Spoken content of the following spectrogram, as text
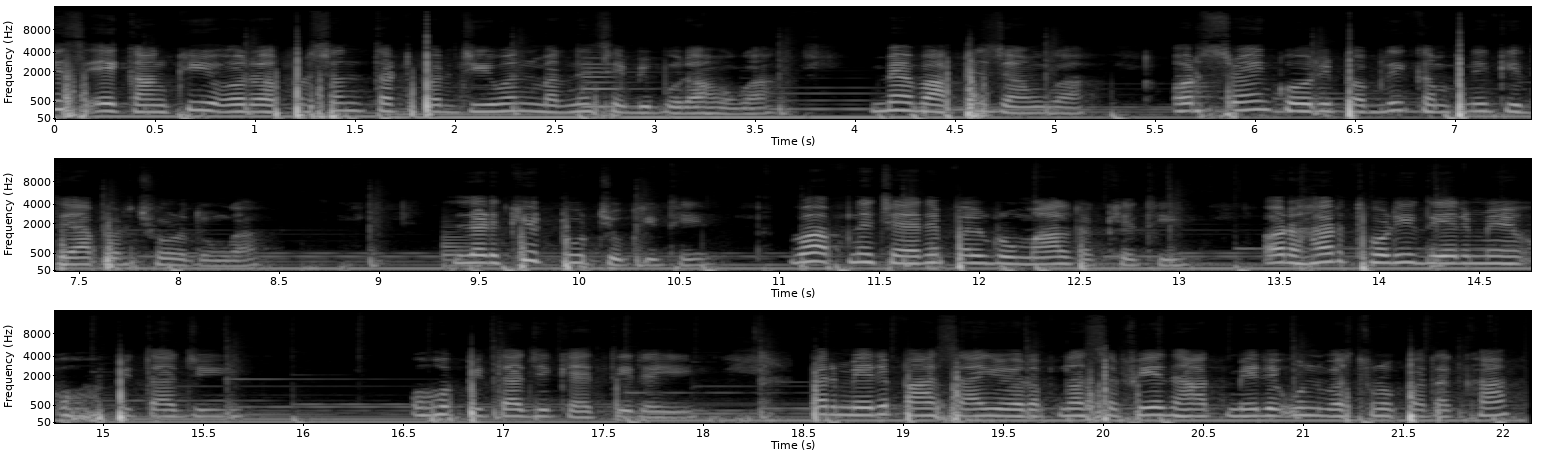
इस एकांकी और अप्रसन्न तट पर जीवन मरने से भी बुरा होगा। मैं वापस जाऊँगा और स्वयं को रिपब्लिक कंपनी की दया पर छोड़ दूँगा। लड़की टूट चुकी थी। वह अपने चेहरे पर रुमाल रखे थी और हर थोड़ी देर में, ओह, पिताजी ओह, पिताजी, कहती रही। पर मेरे पास आई और अपना सफ़ेद हाथ मेरे उन वस्त्रों पर रखा,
